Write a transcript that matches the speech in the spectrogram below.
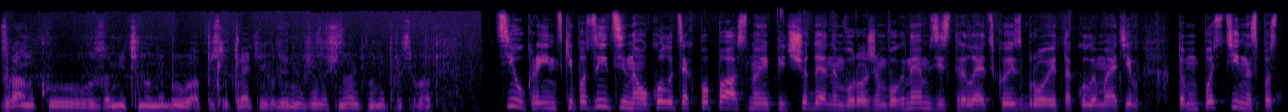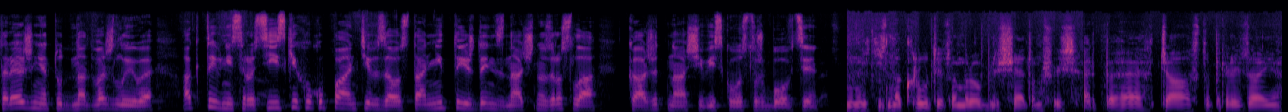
Зранку замічено не був, а після третьої години вже починають вони працювати. Ці українські позиції на околицях Попасної під щоденним ворожим вогнем зі стрілецької зброї та кулеметів. Тому постійне спостереження тут надважливе. Активність російських окупантів за останній тиждень значно зросла, кажуть наші військовослужбовці. Якісь накрути там роблять, ще там щось. РПГ часто прилітає.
